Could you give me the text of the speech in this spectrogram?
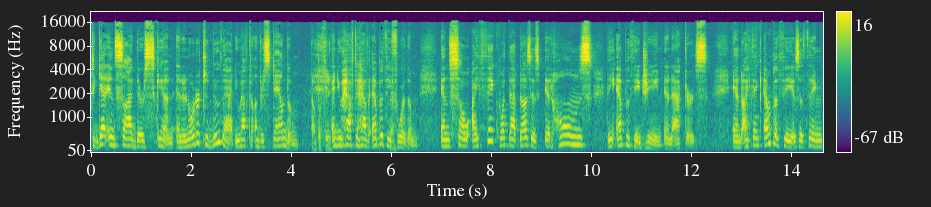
to get inside their skin. And in order to do that you have to understand them. Empathy. and you have to have empathy for them. And so i think what that does is it hones the empathy gene in actors. And i think empathy is a thing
